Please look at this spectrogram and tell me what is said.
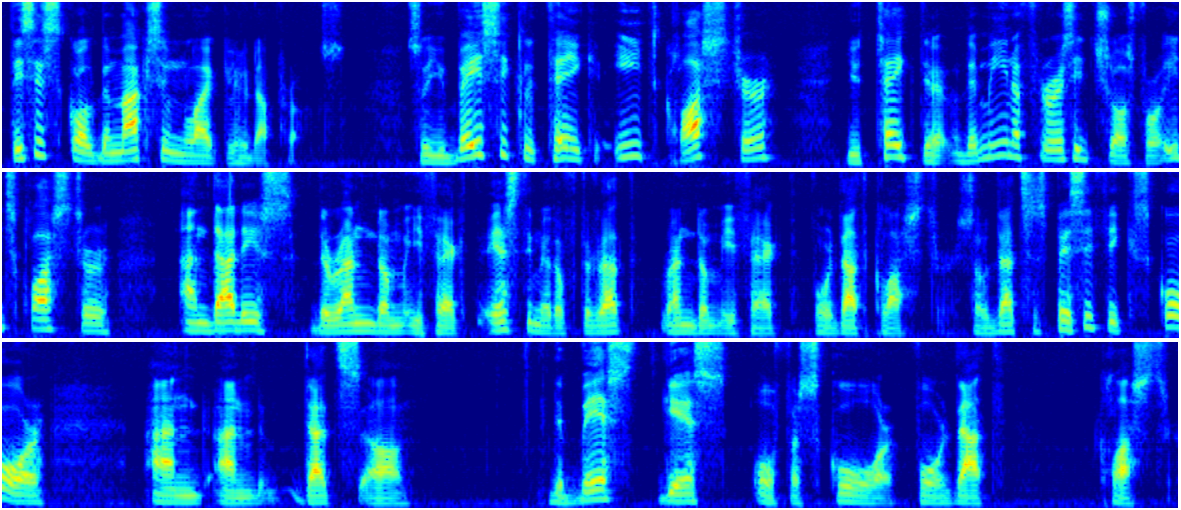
This is called the maximum likelihood approach. So you basically take each cluster, you take the, the mean of the residuals for each cluster and that is the random effect, estimate of the that random effect for that cluster. So that's a specific score and, and that's uh, the best guess of a score for that cluster.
